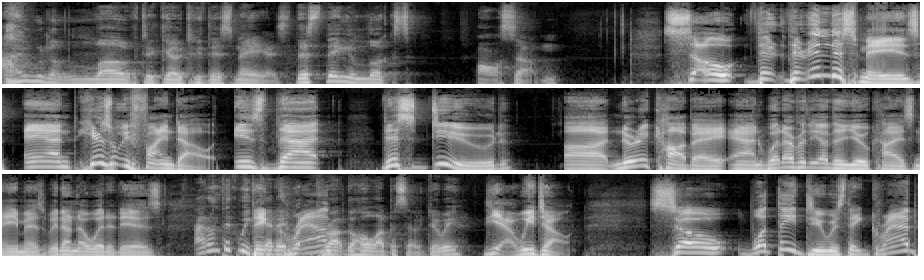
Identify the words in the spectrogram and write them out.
I would love to go to this maze. This thing looks awesome. So they're, they're in this maze, and here's what we find out is that this dude, uh, Nurikabe, and whatever the other yokai's name is, we don't know what it is. I don't think we They get it grab- throughout the whole episode, do we? Yeah, we don't. So what they do is they grab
